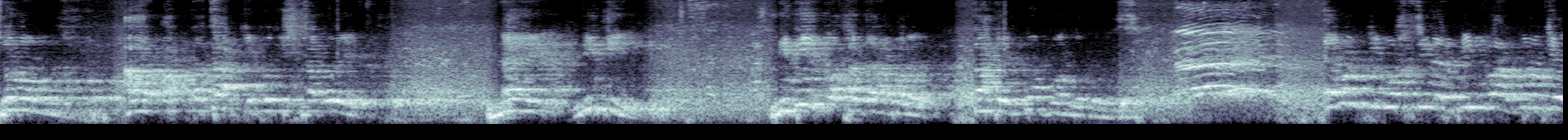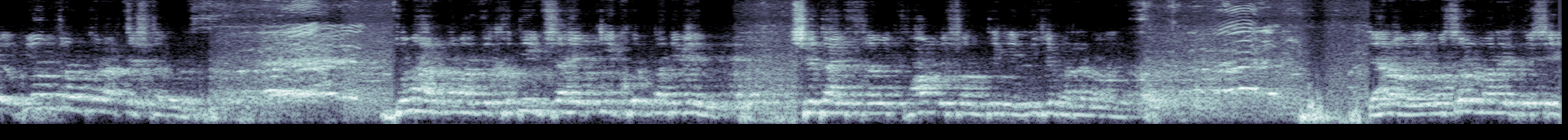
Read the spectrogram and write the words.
জুলুম আর অত্যাচারকে প্রতিষ্ঠা করে ন্যায় নীতি, নীতির কথা যারা বলে, তাদের মুখ বন্ধ করেছে এমনকি মসজিদের মিম্বারগুলোকে নিয়ন্ত্রণ করার চেষ্টা করেছে। জুমার নামাজে খতিব সাহেব কি খুতবা দিবেন, সেটা ইসলামিক ফাউন্ডেশন থেকে লিখে পাঠানো হয়েছে। কেন? এই মুসলমানের দেশে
